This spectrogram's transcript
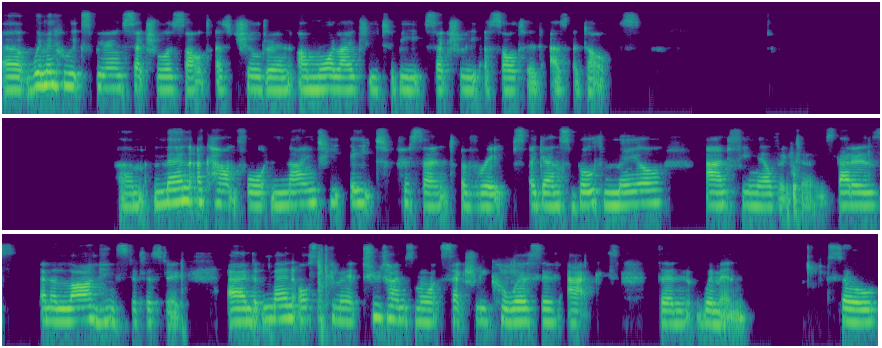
Uh, women who experience sexual assault as children are more likely to be sexually assaulted as adults. Um, men account for 98% of rapes against both male and female victims. That is an alarming statistic. And men also commit two times more sexually coercive acts than women. So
